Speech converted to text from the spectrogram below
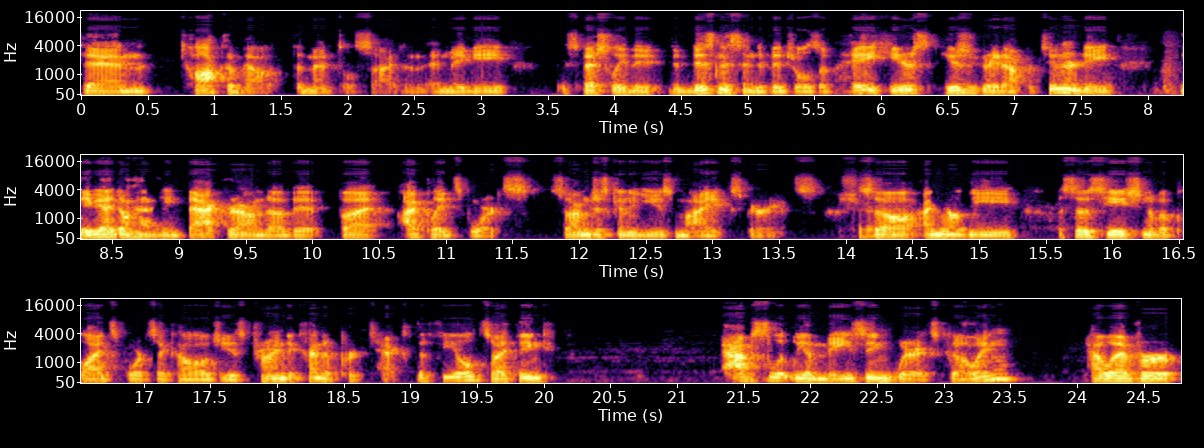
then talk about the mental side and, and maybe especially the, the business individuals of hey here's here's a great opportunity. Maybe i don't have any background of it but i played sports so i'm just going to use my experience. Sure. so i know the association of applied sports psychology is trying to kind of protect the field so i think absolutely amazing where it's going. However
